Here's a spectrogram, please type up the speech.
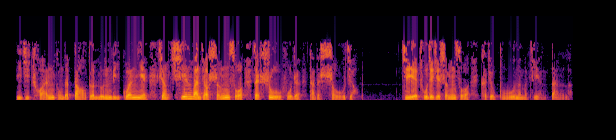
以及传统的道德伦理观念，像千万条绳索在束缚着他的手脚。解除这些绳索可就不那么简单了。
